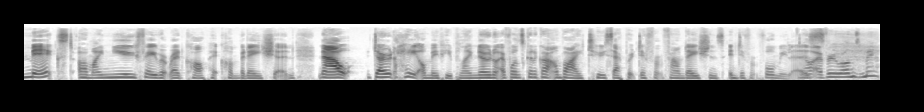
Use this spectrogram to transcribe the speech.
mixed are my new favorite red carpet combination. Now, don't hate on me, people. I know not everyone's going to go out and buy two separate different foundations in different formulas. Not everyone's me.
